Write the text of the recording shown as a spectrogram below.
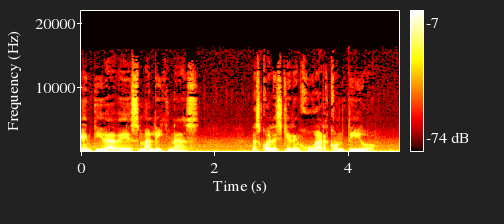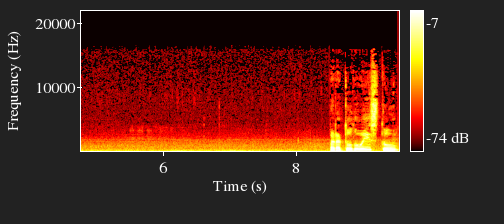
entidades malignas, las cuales quieren jugar contigo? Para todo esto,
